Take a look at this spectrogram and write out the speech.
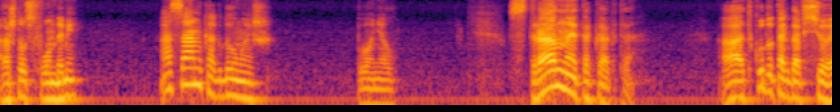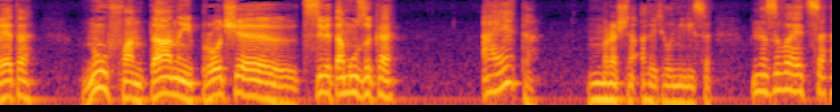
А что с фондами? А сам как думаешь? Понял. Странно это как-то. А откуда тогда все это? Ну, фонтаны и прочая цветомузыка. А это, мрачно ответила Мелиса, называется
